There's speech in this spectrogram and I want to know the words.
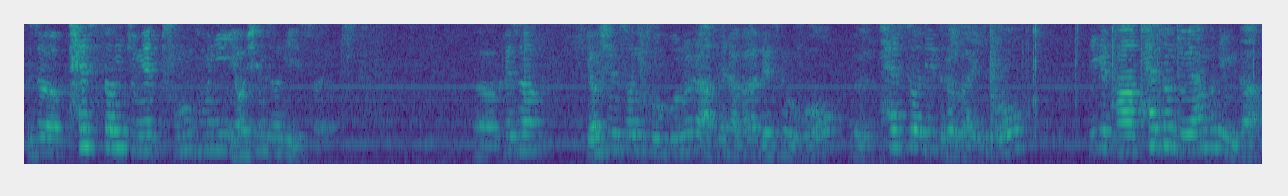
그래서 팔선 중에 두 분이 여신선이 있어요. 어, 그래서 여신선 두 분을 앞에다가 내세우고 그 팔선이 들어가 있고 이게 다 팔선 중에 한 분입니다.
